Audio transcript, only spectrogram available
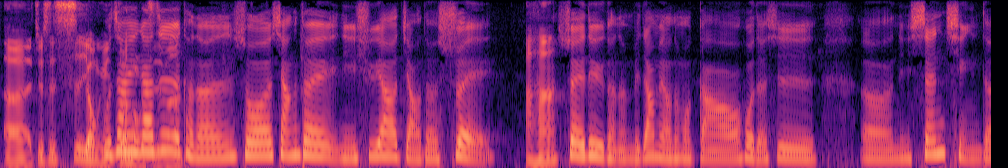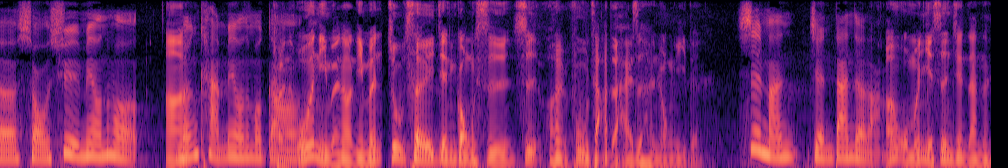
呃就是适用于做投资应该是可能说相对你需要缴的税。啊哈，税率可能比较没有那么高，或者是呃，你申请的手续没有那么门槛没有那么高。可能我问你们哦，你们注册一间公司是很复杂的还是很容易的？是蛮简单的啦。啊，我们也是很简单的。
